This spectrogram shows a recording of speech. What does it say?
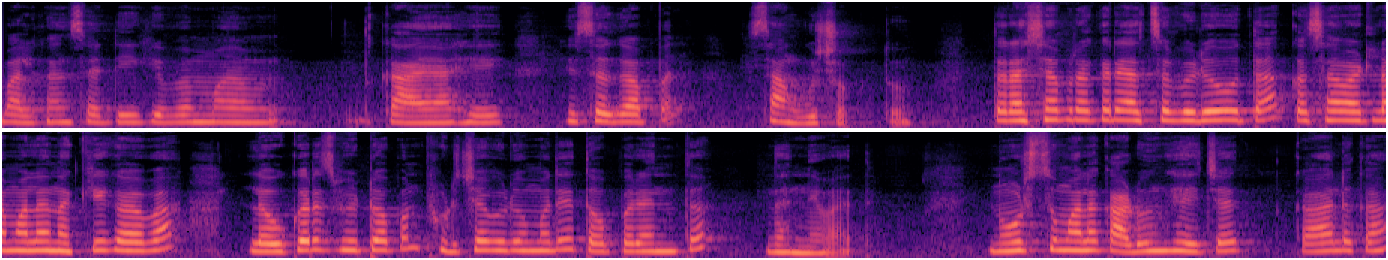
बालकांसाठी किंवा म काय आहे हे सगळं आपण सांगू शकतो. तर अशा प्रकारे आजचा व्हिडिओ होता. कसा वाटला मला नक्की कळवा. लवकरच भेटू आपण पुढच्या व्हिडिओमध्ये. तोपर्यंत धन्यवाद. नोट्स तुम्हाला काढून घ्यायच्या आहेत कळालं का?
